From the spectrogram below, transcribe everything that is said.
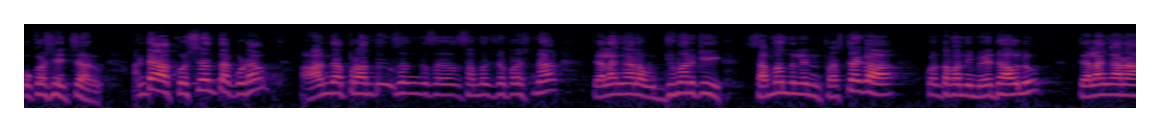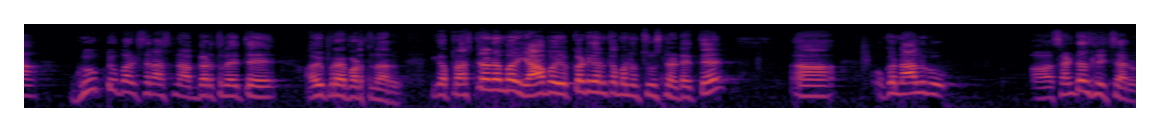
ఒక క్వశ్చన్ ఇచ్చారు. అంటే ఆ క్వశ్చన్ అంతా కూడా ఆంధ్ర ప్రాంతం సంబంధించిన ప్రశ్న తెలంగాణ ఉద్యమానికి సంబంధం లేని ప్రశ్నగా కొంతమంది మేధావులు తెలంగాణ గ్రూప్ టూ పరీక్ష రాసిన అభ్యర్థులు అయితే అభిప్రాయపడుతున్నారు. ఇక ప్రశ్న నెంబర్ యాభై ఒకటి కనుక మనం చూసినట్టయితే ఒక నాలుగు సెంటెన్స్లు ఇచ్చారు.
